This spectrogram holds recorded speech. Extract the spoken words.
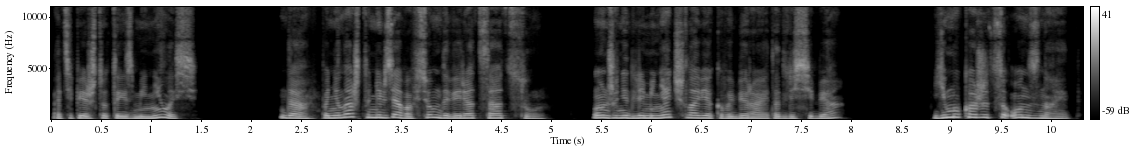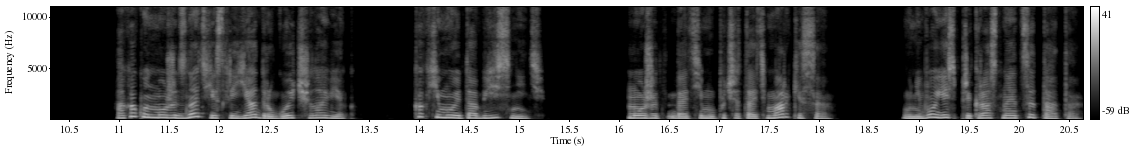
А теперь что-то изменилось? Да, поняла, что нельзя во всем доверяться отцу. Он же не для меня человека выбирает, а для себя. Ему кажется, он знает. А как он может знать, если я другой человек? Как ему это объяснить? Может, дать ему почитать Маркиса? У него есть прекрасная цитата.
